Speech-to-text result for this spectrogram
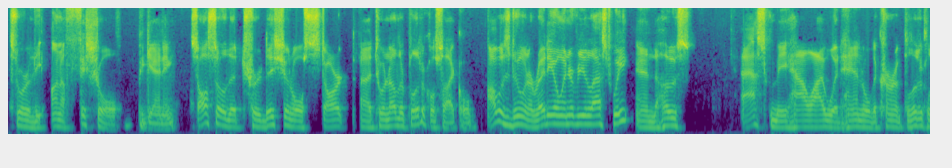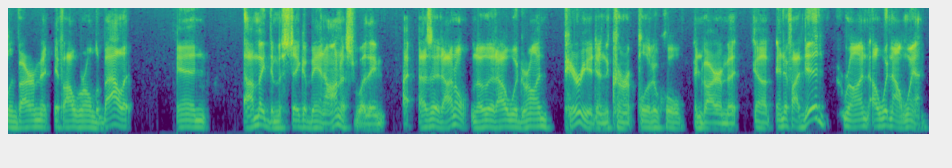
sort of the unofficial beginning. It's also the traditional start uh, to another political cycle. I was doing a radio interview last week, and the host asked me how I would handle the current political environment if I were on the ballot. And I made the mistake of being honest with him. I, I said, I don't know that I would run, period, in the current political environment. Uh, and if I did run, I would not win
